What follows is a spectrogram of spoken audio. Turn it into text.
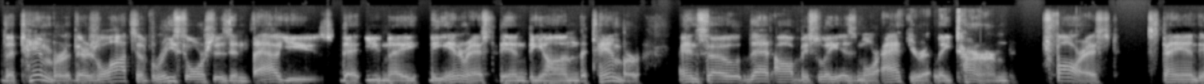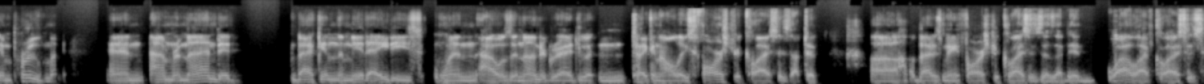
the timber. There's lots of resources and values that you may be interested in beyond the timber. And so that obviously is more accurately termed forest stand improvement. And I'm reminded back in the mid 80s when I was an undergraduate and taking all these forestry classes, I took uh, about as many forestry classes as I did wildlife classes.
